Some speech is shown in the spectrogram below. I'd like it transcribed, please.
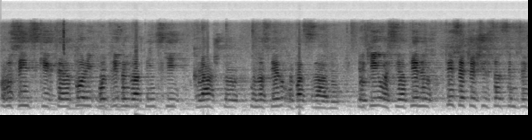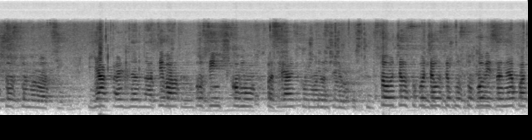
русинських територій потрібен латинський кляштор монастир у Пацлаві, який освятили в 1676 році як альтернатива русинському Василянському монастирю. З того часу почався поступовий занепад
